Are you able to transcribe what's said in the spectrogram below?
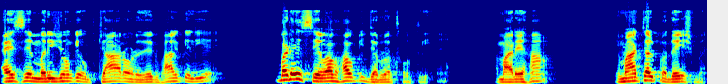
ऐसे मरीजों के उपचार और देखभाल के लिए बड़े सेवा भाव की ज़रूरत होती है। हमारे यहाँ हिमाचल प्रदेश में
